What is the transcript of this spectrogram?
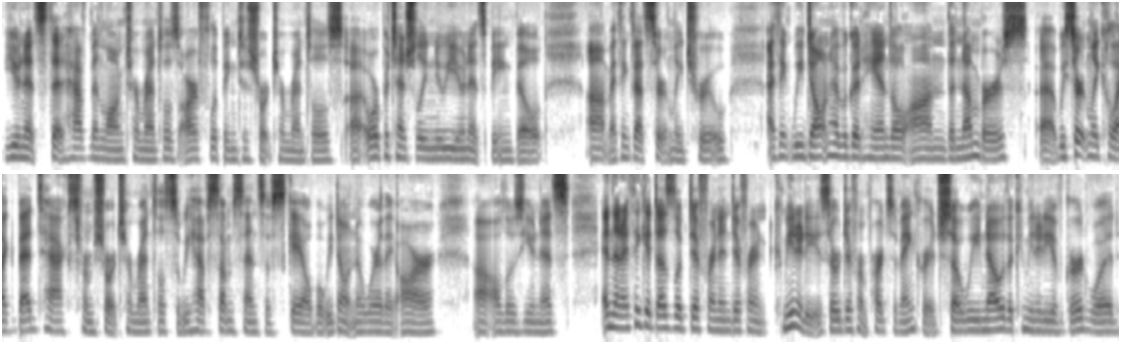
units that have been long-term rentals are flipping to short-term rentals uh, or potentially new units being built. Um, i think that's certainly true. I think we don't have a good handle on the numbers. Uh, we certainly collect bed tax from short-term rentals so we have some sense of scale but we don't know where they are uh, all those units. And then i think it does look different in different communities or different parts of anchorage. So we know the community of girdwood.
